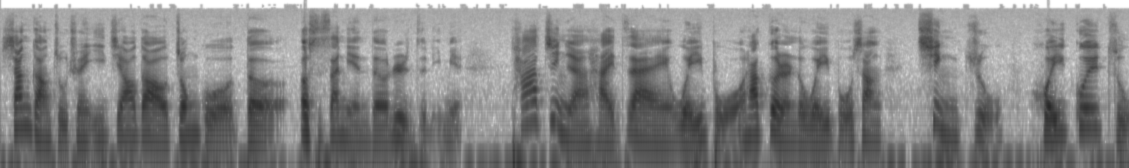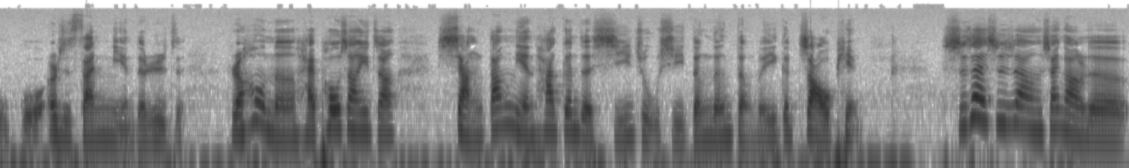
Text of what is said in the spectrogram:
香港主权移交到中国的二十三年的日子里面。他竟然还在微博，他个人的微博上庆祝回归祖国二十三年的日子，然后呢，还 PO 上一张想当年他跟着习主席等等等的一个照片，实在是让香港的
